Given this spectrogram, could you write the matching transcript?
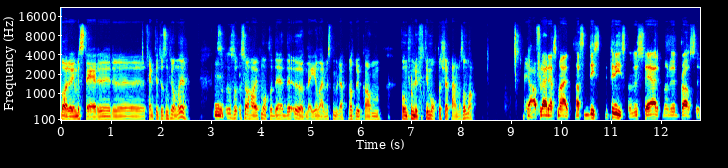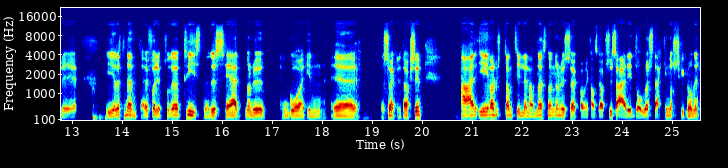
bare investerer uh, 50 000 kroner, Mm. så, så, så har jo på en måte det, det ødelegger jo nærmest muligheten for at du kan på en fornuftig måte kjøpe Amazon. da. Ja, for det er det som er altså de prisene du ser når du browser i, i og dette nevnte jeg jo i forrige episode, prisene du ser når du går inn eh, søker etter aksjer, er i valutaen til det landet. Så når du søker på amerikanske aksjer, så er det i dollars, det er ikke norske kroner.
